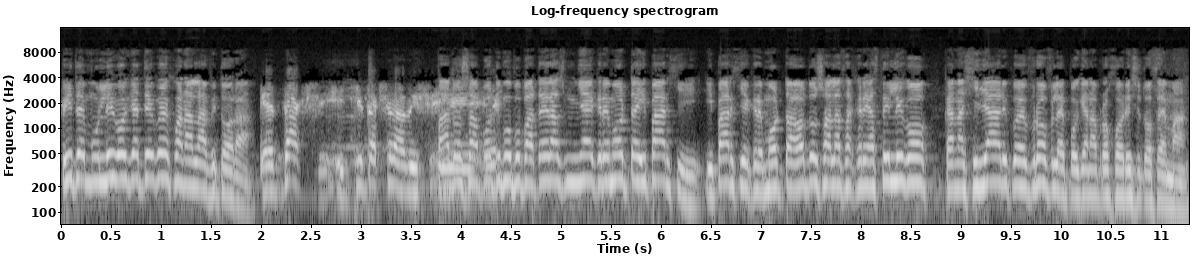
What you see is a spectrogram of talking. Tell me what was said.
Πείτε μου λίγο γιατί εγώ έχω αναλάβει τώρα. Εντάξει, κοίταξε να δεις. Πάντως από ό,τι μου είπε ο πατέρας μου, μια εκκρεμότητα υπάρχει. Υπάρχει εκκρεμότητα όντως, αλλά θα χρειαστεί λίγο κανένα χιλιάρικο ευρώ βλέπω για να προχωρήσει το θέμα.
